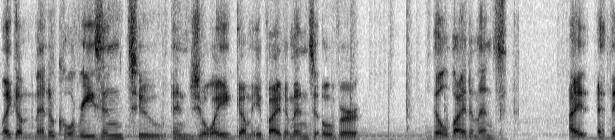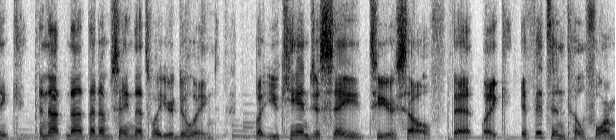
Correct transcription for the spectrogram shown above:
like a medical reason to enjoy gummy vitamins over pill vitamins. I I think, and not not that I'm saying that's what you're doing, but you can just say to yourself that like if it's in pill form,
